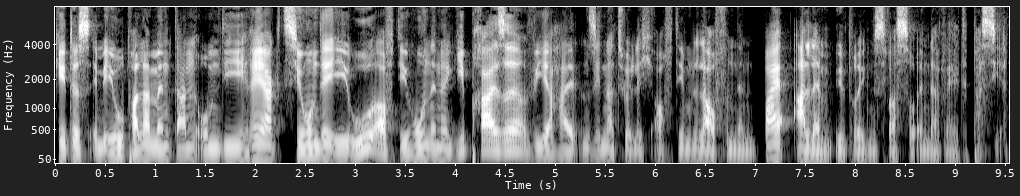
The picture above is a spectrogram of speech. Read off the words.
geht es im EU-Parlament dann um die Reaktion der EU auf die hohen Energiepreise. Wir halten Sie natürlich auf dem Laufenden. Bei allem übrigens, was so in der Welt passiert.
